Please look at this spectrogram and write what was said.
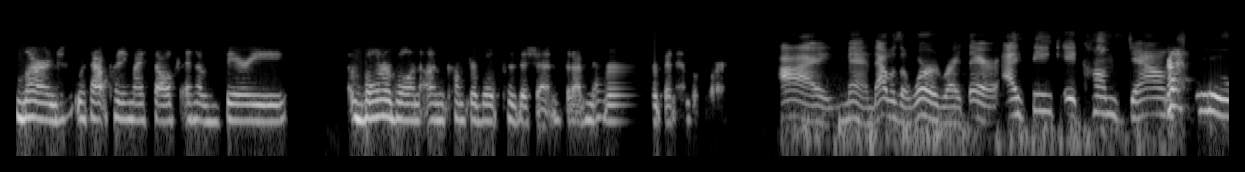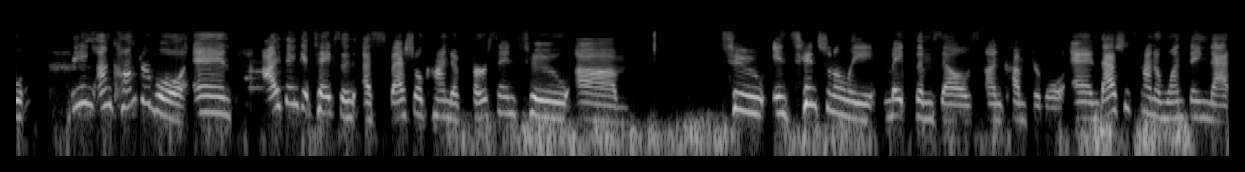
learned without putting myself in a very vulnerable and uncomfortable position that I've never been in before. I, man, that was a word right there. I think it comes down to being uncomfortable. And I think it takes a, a special kind of person to, um, to intentionally make themselves uncomfortable. And that's just kind of one thing that,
